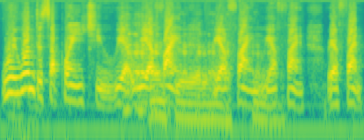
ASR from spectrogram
We won't disappoint you. We are, we are fine. We are fine. We are fine. We are fine.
